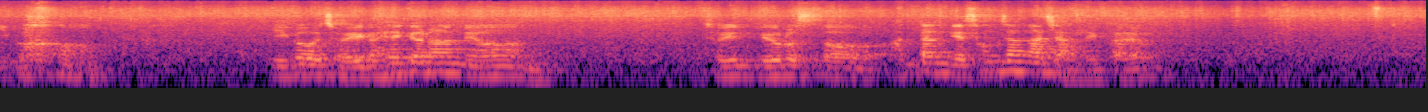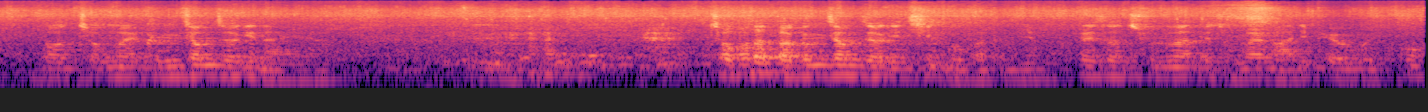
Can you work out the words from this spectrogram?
이거 이거 저희가 해결하면 저희 배우로서 한 단계 성장하지 않을까요? 넌 정말 긍정적인 아이야. 음, 저보다 더 긍정적인 친구거든요. 그래서 준우한테 정말 많이 배우고 있고,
